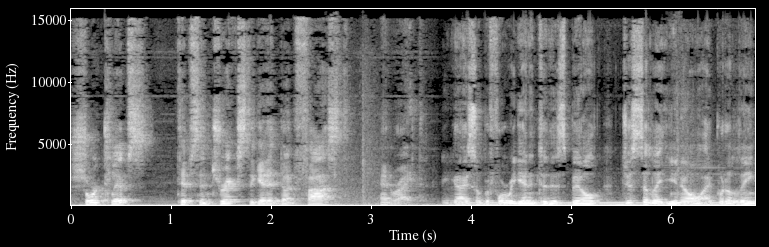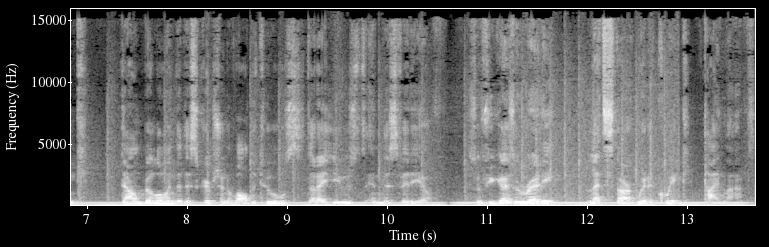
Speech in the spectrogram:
short clips, tips and tricks to get it done fast and right. Hey guys, so before we get into this build, just to let you know, I put a link down below in the description of all the tools that I used in this video. So if you guys are ready, let's start with a quick time lapse.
